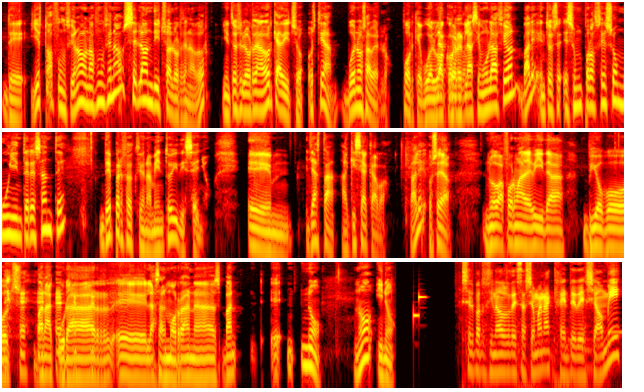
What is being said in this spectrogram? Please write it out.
de ¿y esto ha funcionado o no ha funcionado? se lo han dicho al ordenador. Y entonces el ordenador que ha dicho, hostia, bueno saberlo, porque vuelvo a correr la simulación, ¿vale? Entonces es un proceso muy interesante de perfeccionamiento y diseño. Em, ya está, aquí se acaba. ¿Vale? O sea, nueva forma de vida, biobots, van a curar eh, las almorranas, van... Eh, no, no y no es el patrocinador de esta semana, gente de Xiaomi.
